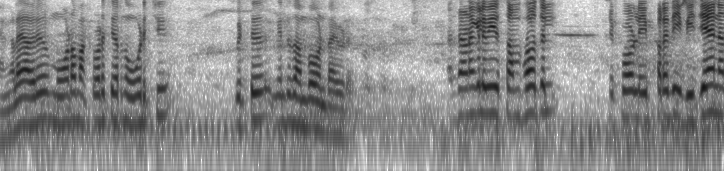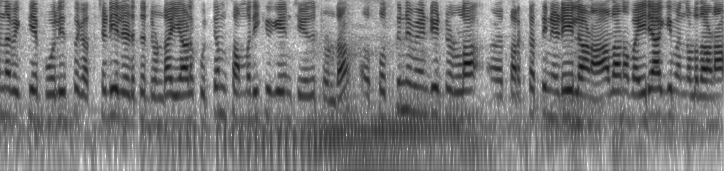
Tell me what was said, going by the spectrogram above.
ഞങ്ങളെ അവർ മോടെ മക്കളോട് ചേർന്ന് ഓടിച്ച് വിട്ട് ഇങ്ങനത്തെ സംഭവം ഉണ്ടായി ഇവിടെ. എന്താണെങ്കിലും ഈ സംഭവത്തിൽ ഇപ്പോൾ ഈ പ്രതി വിജയൻ എന്ന വ്യക്തിയെ പോലീസ് കസ്റ്റഡിയിൽ എടുത്തിട്ടുണ്ട്. ഇയാൾ കുറ്റം സമ്മതിക്കുകയും ചെയ്തിട്ടുണ്ട്. സ്വത്തിന് വേണ്ടിയിട്ടുള്ള തർക്കത്തിനിടയിലാണ്. അതാണ് വൈരാഗ്യം എന്നുള്ളതാണ്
